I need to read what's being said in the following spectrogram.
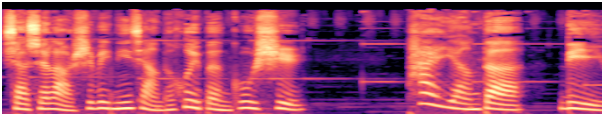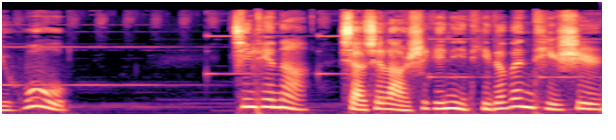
小学老师为你讲的绘本故事《太阳的礼物》。今天呢，小学老师给你提的问题是：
